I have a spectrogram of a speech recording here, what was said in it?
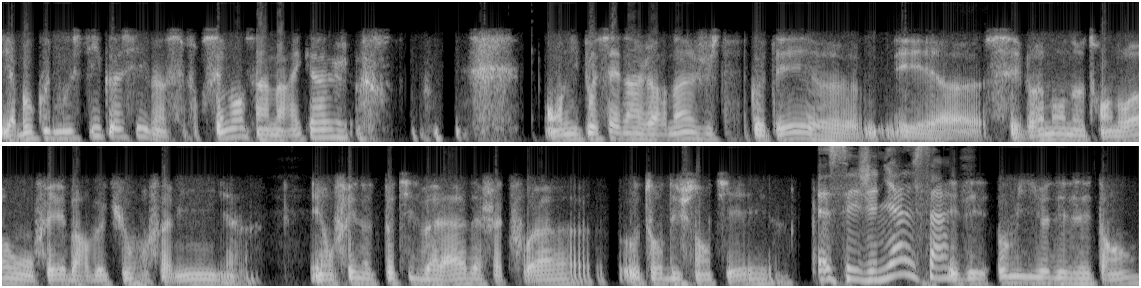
il y a beaucoup de moustiques aussi. Ben, forcément, c'est un marécage. on y possède un jardin juste à côté euh, et c'est vraiment notre endroit où on fait les barbecues en famille et on fait notre petite balade à chaque fois euh, autour du sentier. Euh, c'est génial ça. Et au milieu des étangs.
